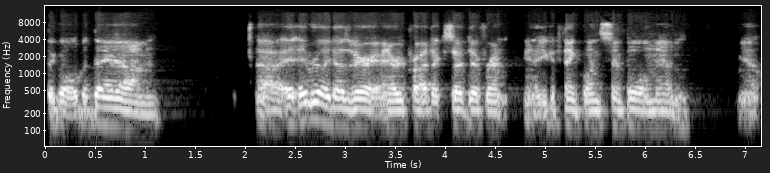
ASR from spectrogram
the goal. But they, um, uh, it, it really does vary. I mean, every project's so different. You know, you could think one's simple and then, you know,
